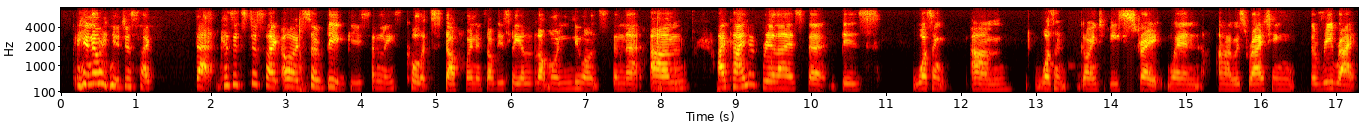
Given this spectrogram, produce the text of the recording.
you know, when you're just like that, because it's just like, oh, it's so big. You suddenly call it stuff when it's obviously a lot more nuanced than that. Um, I kind of realized that Biz wasn't um, wasn't going to be straight when I was writing the rewrite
